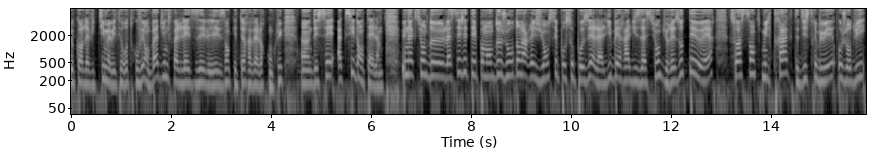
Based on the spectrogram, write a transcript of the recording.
Le corps de la victime avait été retrouvé en bas d'une falaise et les enquêteurs avaient alors conclu un décès accidentel. Une action de la CGT pendant deux jours dans la région, c'est pour s'opposer à la libéralisation du réseau TER. 60 000 tracts distribués aujourd'hui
